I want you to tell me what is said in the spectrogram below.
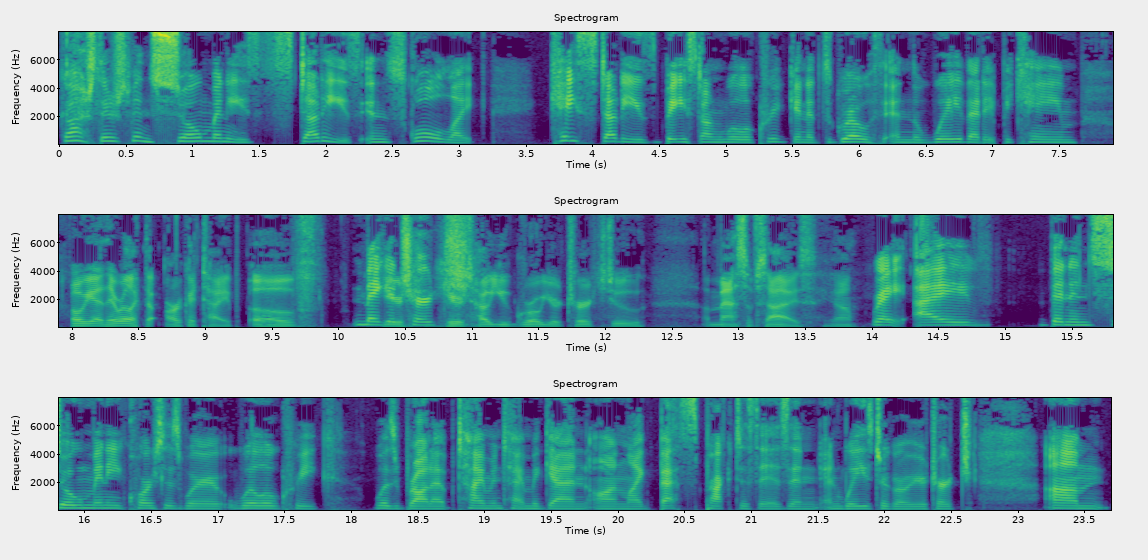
gosh, there's been so many studies in school, like case studies based on Willow Creek and its growth and the way that it became Oh yeah, they were like the archetype of Mega here's, church. Here's how you grow your church to a massive size. Yeah. right. I've been in so many courses where Willow Creek was brought up time and time again on like best practices and, and ways to grow your church. Um,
